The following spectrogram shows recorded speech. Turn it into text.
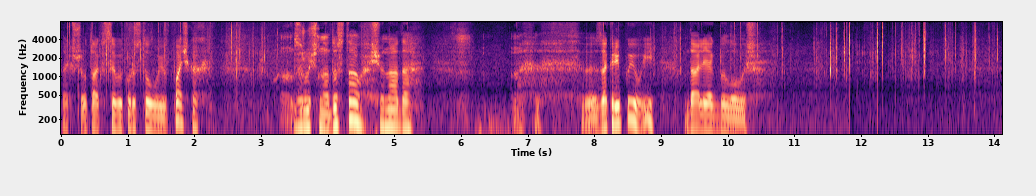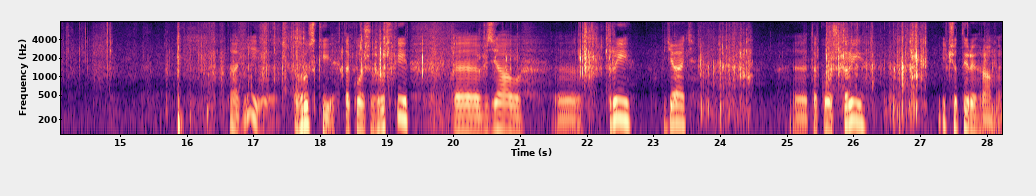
Так що так все використовую в пачках. Зручно достав, що треба. Закріпив і далі якби ловиш. Так, і грузки. Також грузки е, взяв е, 3, 5, е, також 3 і 4 грами.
